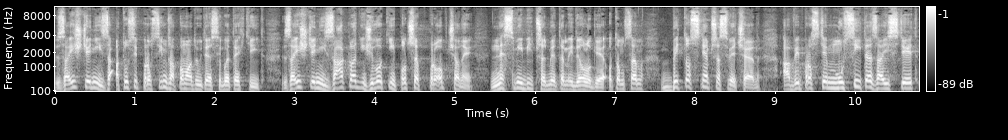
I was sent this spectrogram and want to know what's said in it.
Zajištění, a tu si prosím zapamatujte, jestli budete chtít, zajištění základních životních potřeb pro občany nesmí být předmětem ideologie. O tom jsem bytostně přesvědčen a vy prostě musíte zajistit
